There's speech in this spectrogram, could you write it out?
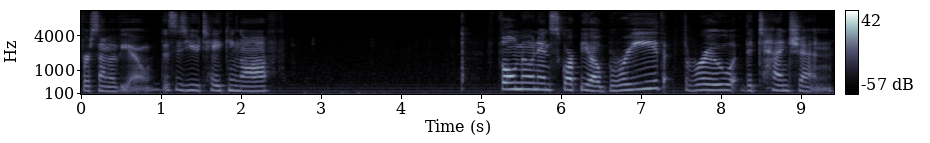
for some of you. This is you taking off full moon in Scorpio. Breathe through the tension.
